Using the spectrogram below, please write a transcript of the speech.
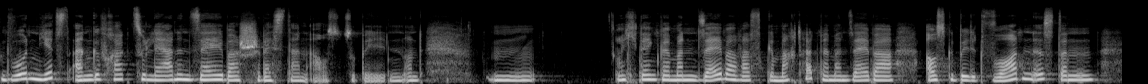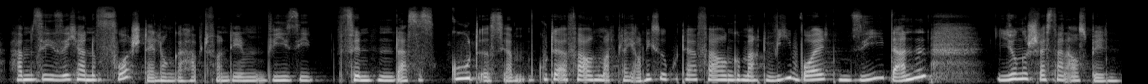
und wurden jetzt angefragt zu lernen, selber Schwestern auszubilden. Und mm, ich denke, wenn man selber was gemacht hat, wenn man selber ausgebildet worden ist, dann haben sie sicher eine Vorstellung gehabt von dem, wie sie finden, dass es gut ist. Sie haben gute Erfahrungen gemacht, vielleicht auch nicht so gute Erfahrungen gemacht. Wie wollten Sie dann junge Schwestern ausbilden?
